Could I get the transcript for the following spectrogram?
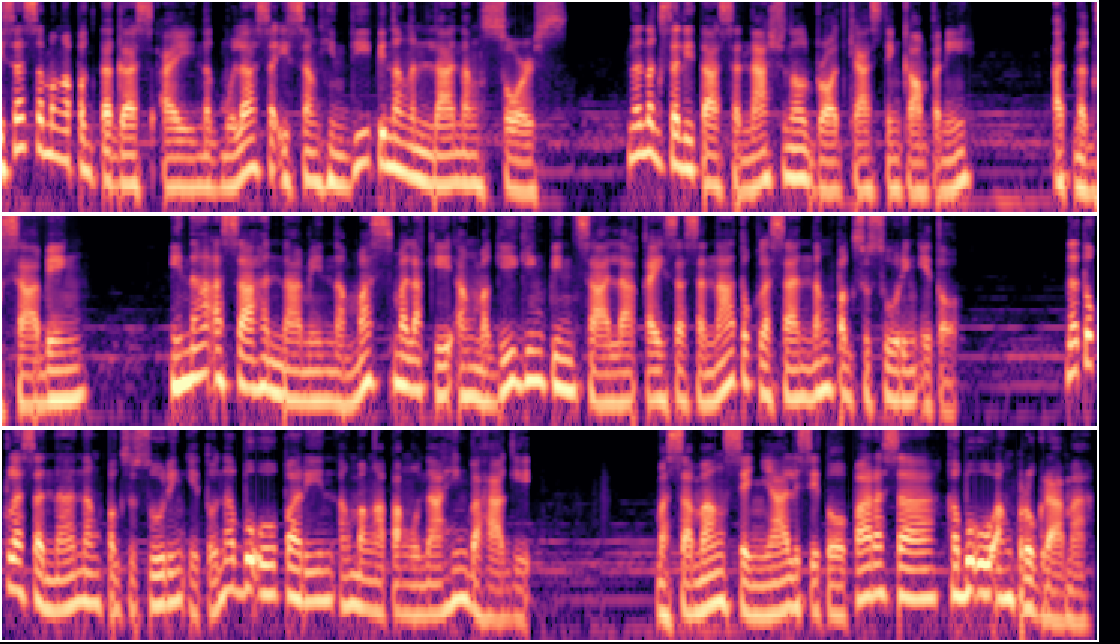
Isa sa mga pagtagas ay nagmula sa isang hindi pinanganlanang source na nagsalita sa National Broadcasting Company at nagsabing, Inaasahan namin na mas malaki ang magiging pinsala kaysa sa natuklasan ng pagsusuring ito. Natuklasan na ng pagsusuring ito na buo pa rin ang mga pangunahing bahagi. Masamang senyalis ito para sa kabuuang programa.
